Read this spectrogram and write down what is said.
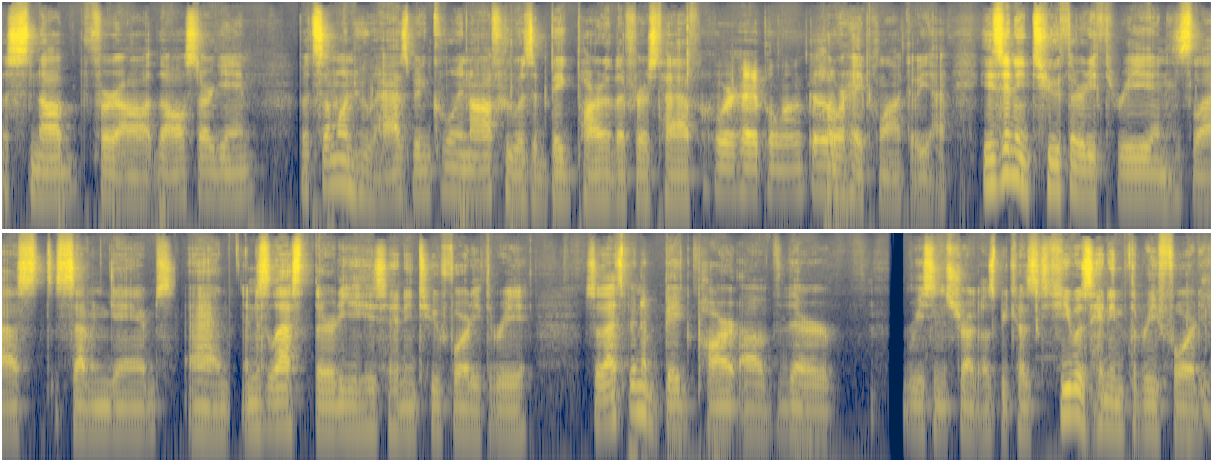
a snub for uh, the All Star game. But someone who has been cooling off, who was a big part of the first half, Jorge Polanco. Jorge Polanco, yeah. He's hitting 233 in his last seven games, and in his last 30, he's hitting 243. So that's been a big part of their recent struggles because he was hitting 340.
